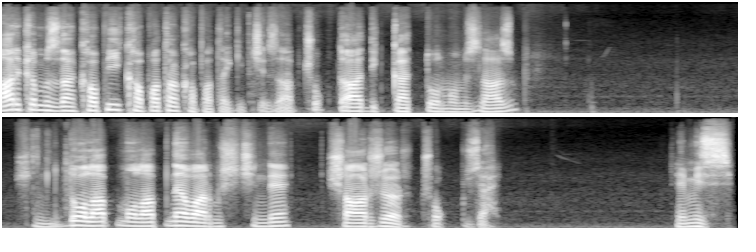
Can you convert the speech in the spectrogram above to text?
Arkamızdan kapıyı kapata kapata gideceğiz abi. Çok daha dikkatli olmamız lazım. Şimdi dolap molap ne varmış içinde? Şarjör. Çok güzel. Temiz.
